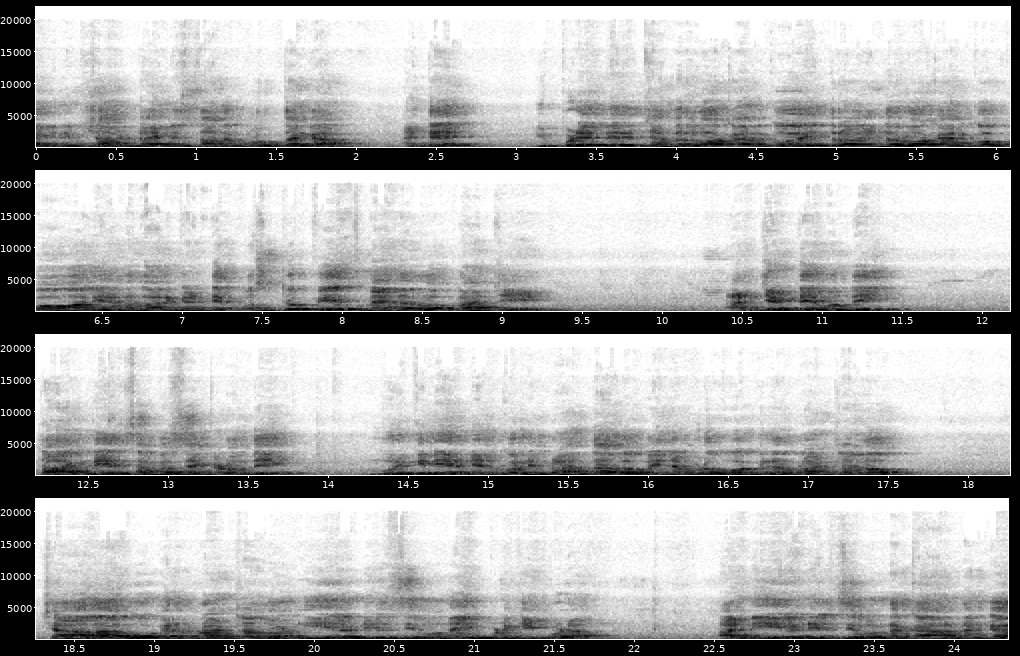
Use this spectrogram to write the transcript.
ఐదు నిమిషాలు టైం ఇస్తాను. క్లుప్తంగా అంటే ఇప్పుడే మీరు చంద్రలోకానికో ఇంద్ర ఇంద్రలోకానికో పోవాలి అన్నదానికంటే ఫస్ట్ ఫేస్ మేనర్లో ప్లాన్ చేయండి. అర్జెంట్ ఏముంది? తాగునీరు సమస్య ఎక్కడ ఉంది మురికి నీరు నేను కొన్ని ప్రాంతాల్లో పోయినప్పుడు ఓపెన్ ప్లాంట్లలో చాలా ఓపెన్ ప్లాంట్లలో నీళ్ళు నిలిచి ఉన్నాయి ఇప్పటికీ కూడా. ఆ నీళ్ళు నిలిచి ఉన్న కారణంగా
